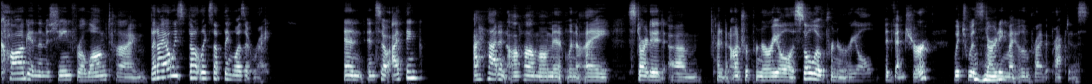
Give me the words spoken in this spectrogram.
cog in the machine for a long time, but I always felt like something wasn't right. And and so I think I had an aha moment when I started um, kind of an entrepreneurial, a solopreneurial adventure, which was mm-hmm. starting my own private practice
